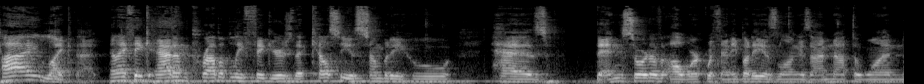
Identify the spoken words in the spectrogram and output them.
I like that. And I think Adam probably figures that Kelsey is somebody who has been sort of, I'll work with anybody as long as I'm not the one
